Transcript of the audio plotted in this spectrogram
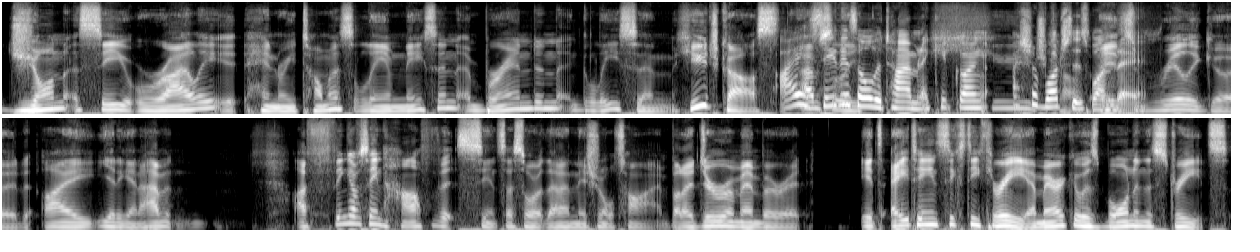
John C. Reilly, Henry Thomas, Liam Neeson, Brendan Gleeson. Huge cast. I see this all the time, and I keep going. I should watch this cast. one it's day. really good. I yet again I haven't. I think I've seen half of it since I saw it that initial time, but I do remember it. It's 1863. America was born in the streets.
